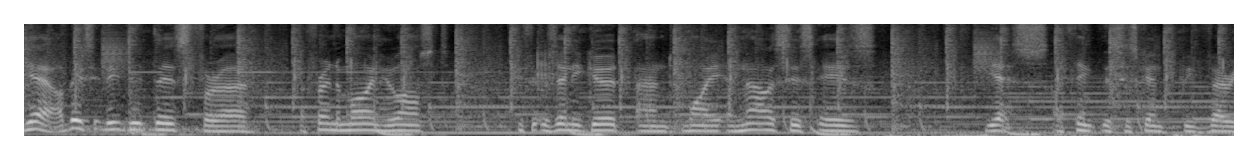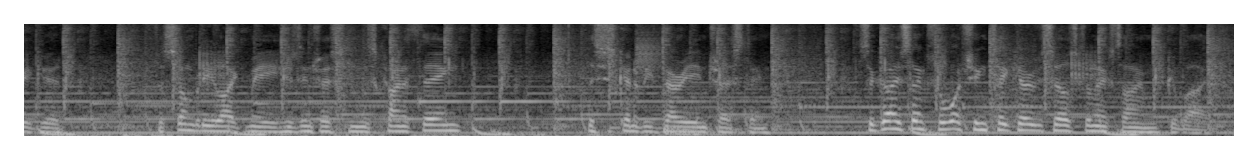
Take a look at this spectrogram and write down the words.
yeah, I basically did this for a, a friend of mine who asked if it was any good and my analysis is yes, I think this is going to be very good. For somebody like me who's interested in this kind of thing, this is going to be very interesting. So guys, thanks for watching. Take care of yourselves till next time. Goodbye.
